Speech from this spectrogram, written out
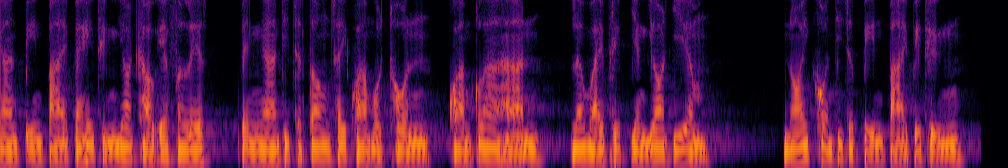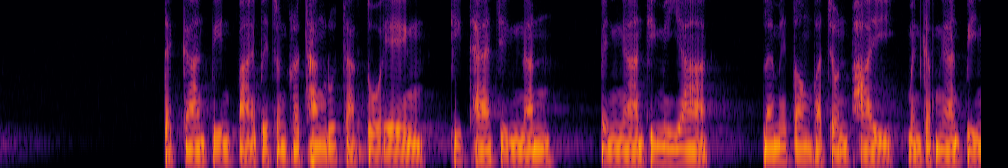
งานปีนป่ายไปให้ถึงยอดเขาเอเวอเรสต์เป็นงานที่จะต้องใช้ความอดทน ความกล้าหาญและไหวพริบอย่างยอดเยี่ยม น้อยคนที่จะปีนป่ายไปถึง แต่การปีนป่ายไปจนกระทั่งรู้จักตัวเองที่แท้จริงนั้น เป็นงานที่ไม่ยาก และไม่ต้องผจญภัยเหมือนกับงานปีน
